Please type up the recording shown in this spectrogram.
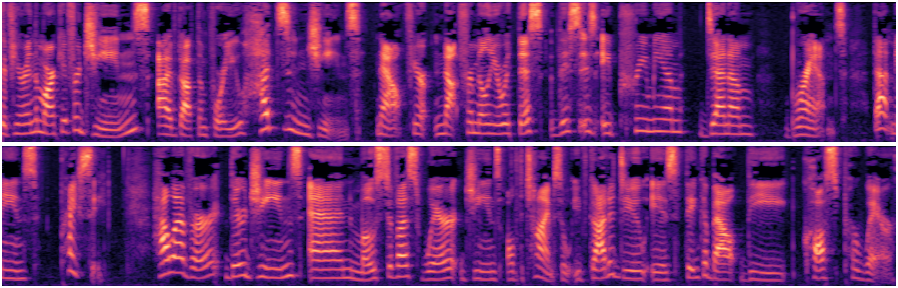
if you're in the market for jeans, I've got them for you. Hudson Jeans. Now, if you're not familiar with this, this is a premium denim brand. That means pricey. However, they're jeans, and most of us wear jeans all the time. So, what you've got to do is think about the cost per wear.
